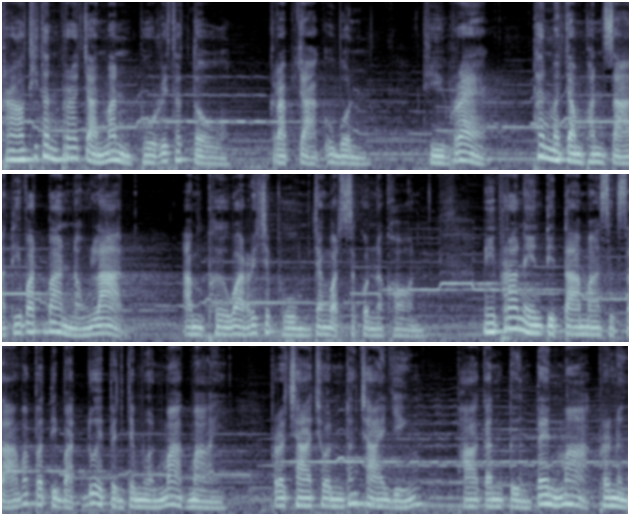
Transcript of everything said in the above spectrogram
คราวที่ท่านพระอาจารย์มั่นภูริทัตโตกลับจากอุบล ทีแรกท่านมาจำพรรษาที่วัดบ้านหนองลาดอำเภอวาริชภูมิจังหวัดสกลนคร มีพระเนนติดตามมาศึกษาวัดปฏิบัติด้วยเป็นจำนวนมากมาย ประชาชนทั้งชายหญิง พากันตื่นเต้นมากประหนึ่ง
